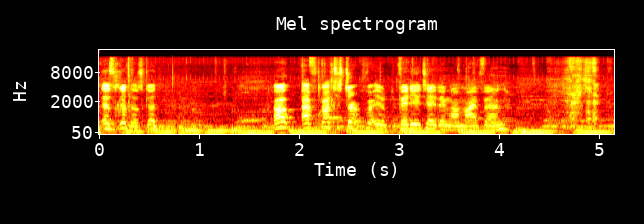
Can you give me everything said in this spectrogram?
That's good. That's good. Oh, I forgot to start videotaping on my phone. Ha ha!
